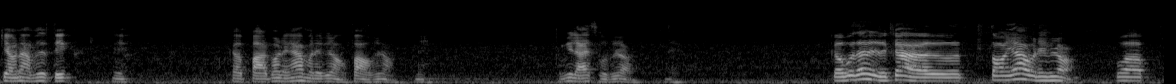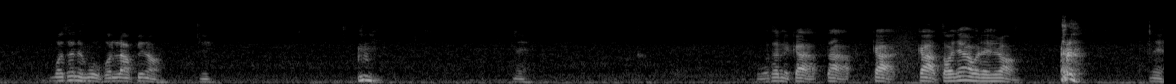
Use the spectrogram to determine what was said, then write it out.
แก้วน้ำพลาสติกนี่กับปาดพอในงามมาเลยพี่น้องเฝ้าพี่น้องนี่ผมมีหลายสูตรพี่น้อง ก็บ่ทันได้กล้าเอ่อต่อยาวไปเลยพี่น้องเพราะว่าบ่ทันได้ฮู้ผลลัพธ์พี่น้องนี่นี่ผมบ่ทันได้กล้าตากล้ากล้าต่อยาวไปเลยพี่น้องนี่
